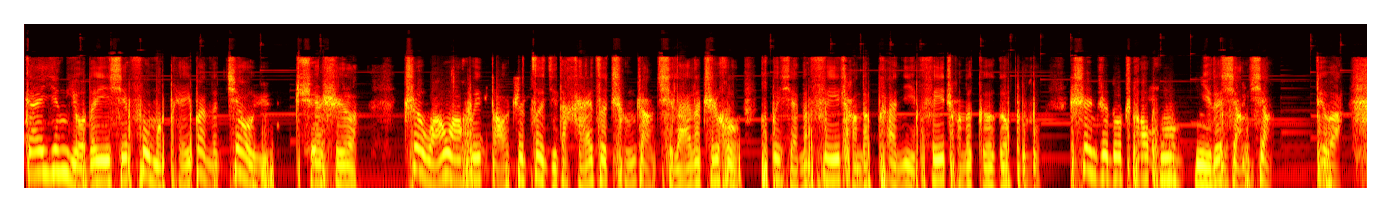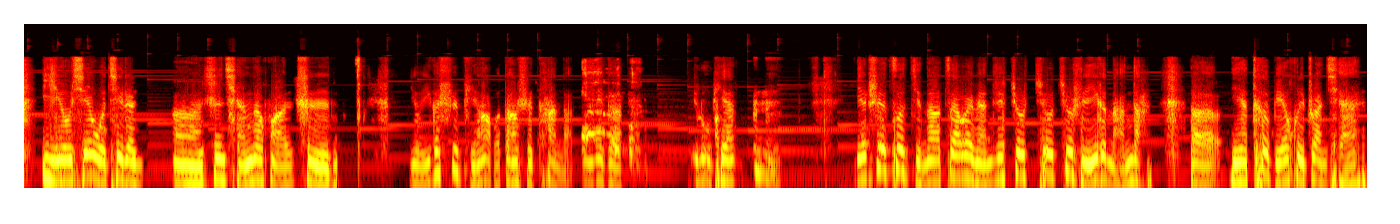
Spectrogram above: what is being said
该应有的一些父母陪伴的教育缺失了，这往往会导致自己的孩子成长起来了之后，会显得非常的叛逆，非常的格格不入，甚至都超乎你的想象，对吧？有些我记得，嗯，之前的话是。有一个视频啊，我当时看的那个纪录片，也是自己呢在外面就就就就是一个男的，呃，也特别会赚钱，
